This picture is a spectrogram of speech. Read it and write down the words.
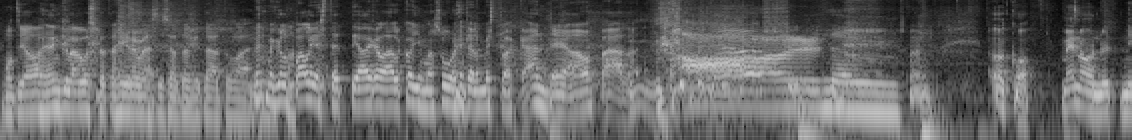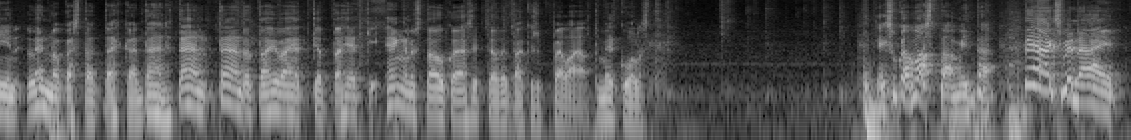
Mutta joo, en kyllä usko, että hirveästi sieltä mitään tulee. Nyt me kyllä paljastettiin aika lailla Kojiman suunnitelmista, vaikka NDA on päällä. oh, no. Okay meno on nyt niin lennokasta, että ehkä tähän, tähän, tähän tota, hyvä hetki ottaa hetki hengellystaukoa ja sitten otetaan kysy pelaajalta. Miltä kuulostaa? Eikö kukaan vastaa mitään? Tehdäänkö me näin?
